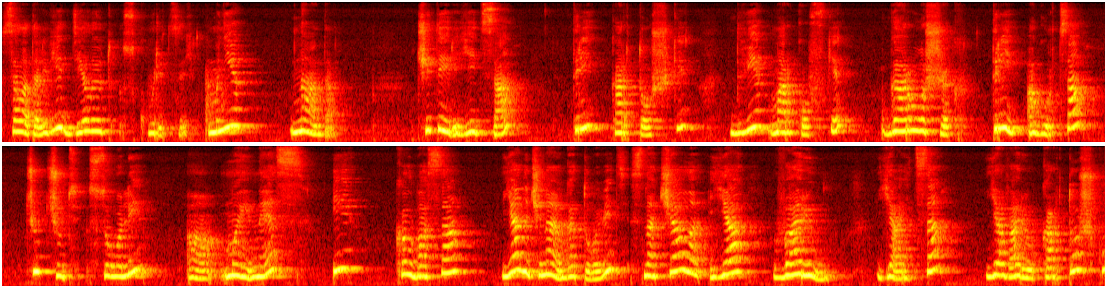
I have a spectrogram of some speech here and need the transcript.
салат оливье делают с курицей. Мне надо 4 яйца, 3 картошки, 2 морковки, горошек, 3 огурца, чуть-чуть соли, а, майонез и колбаса. Я начинаю готовить. Сначала я варю яйца, я варю картошку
